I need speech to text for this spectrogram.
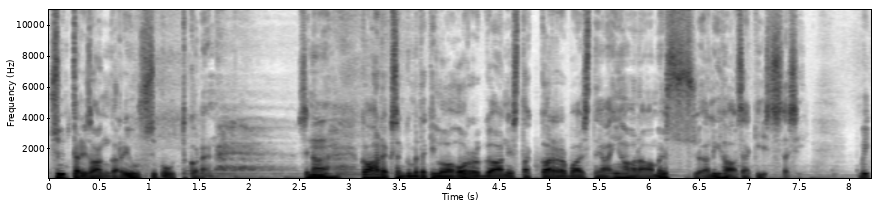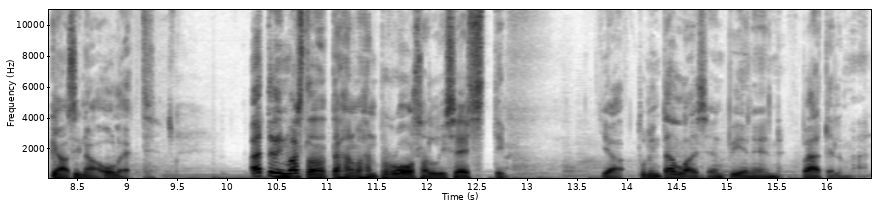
Synttärisankari Jussi Putkonen. Sinä mm. 80 kiloa orgaanista, karvaista ja ihanaa mössöä lihasäkissäsi. Mikä sinä olet? Ajattelin vastata tähän vähän proosallisesti ja tulin tällaiseen pieneen päätelmään.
